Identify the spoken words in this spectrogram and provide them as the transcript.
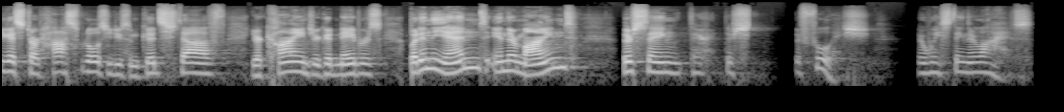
You guys start hospitals, you do some good stuff, you're kind, you're good neighbors. But in the end, in their mind, they're saying they're, they're, they're foolish. They're wasting their lives.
